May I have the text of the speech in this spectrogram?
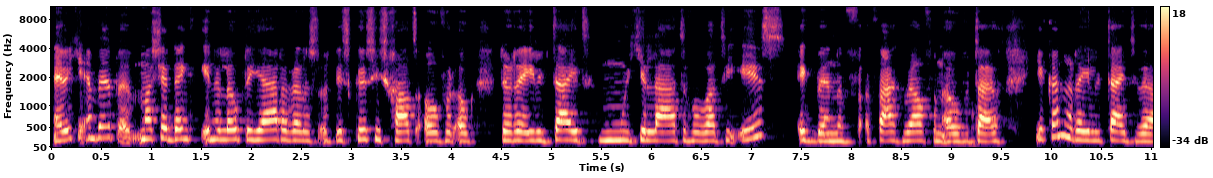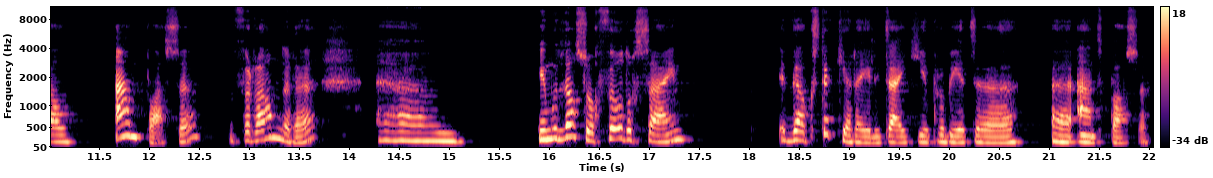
Nee, weet je, en we hebben, Marcia, denk ik in de loop der jaren wel eens discussies gehad over ook de realiteit moet je laten voor wat die is. Ik ben er va- vaak wel van overtuigd. Je kan de realiteit wel aanpassen, veranderen. Ehm, je moet wel zorgvuldig zijn in welk stukje realiteit je probeert eh, aan te passen.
